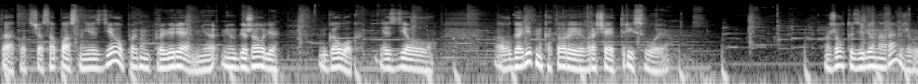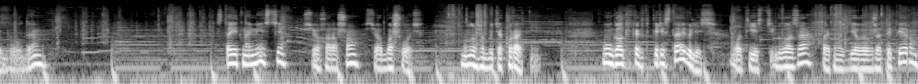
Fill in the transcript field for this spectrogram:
Так, вот сейчас опасно я сделал, поэтому проверяем, не, не убежал ли уголок. Я сделал алгоритм, который вращает три слоя. Желто-зелено-оранжевый был, да? Стоит на месте, все хорошо, все обошлось. Но нужно быть аккуратнее. Ну, уголки как-то переставились. Вот есть глаза, поэтому сделаю уже тепером.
